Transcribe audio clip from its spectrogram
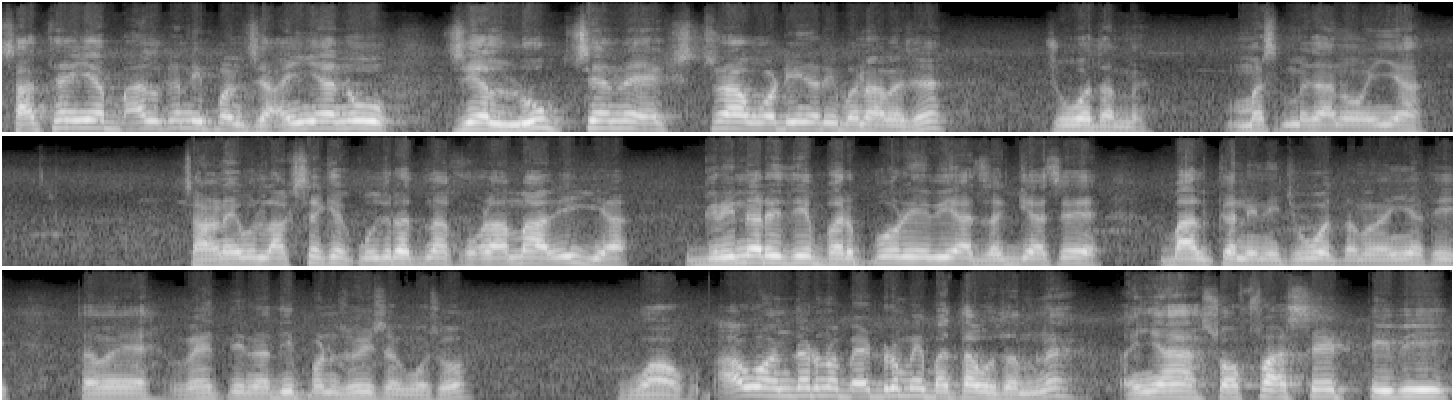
સાથે અહીંયા બાલ્કની પણ છે. અહીંયાનું જે લુક છે ને એક્સ્ટ્રા ઓર્ડિનરી બનાવે છે. જુઓ તમે. મસ્ત મજાનો અહીંયા જાણે એવું લાગશે કે કુદરતના ખોળામાં આવી ગયા. ગ્રીનરીથી ભરપૂર એવી આ જગ્યા છે બાલ્કનીની. જુઓ તમે અહીંયાથી તમે વહેતી નદી પણ જોઈ શકો છો. વાવ. આવો અંદરનો બેડરૂમ એ બતાવું તમને. અહીંયા સોફા સેટ ટીવી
